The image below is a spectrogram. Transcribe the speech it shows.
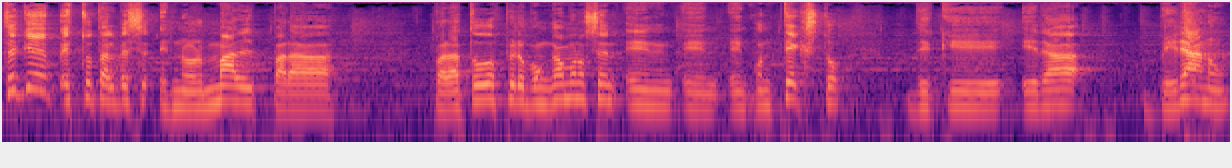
Sé que esto tal vez es normal para, para todos, pero pongámonos en, en- contexto de que era verano.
